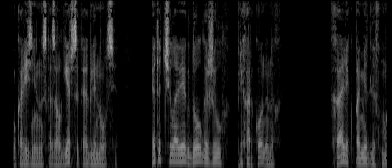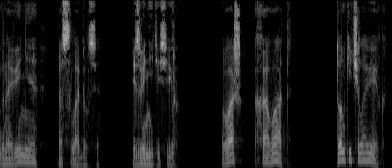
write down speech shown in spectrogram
— укоризненно сказал герцог и оглянулся. «Этот человек долго жил при Харконненах». Халик, помедлив мгновение, расслабился. «Извините, сир». «Ваш Хават — тонкий человек»,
